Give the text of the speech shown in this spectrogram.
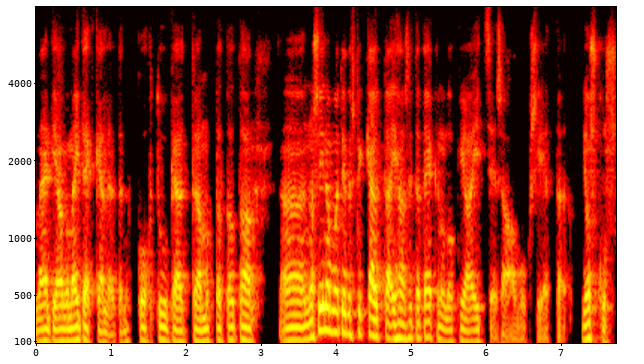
Mä en tiedä, onko mä itsekään löytänyt kohtuukäyttöä, mutta tota, no siinä voi tietysti käyttää ihan sitä teknologiaa itseensä avuksi, että joskus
